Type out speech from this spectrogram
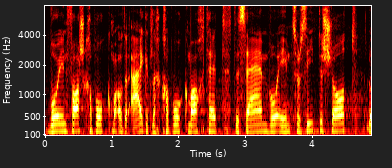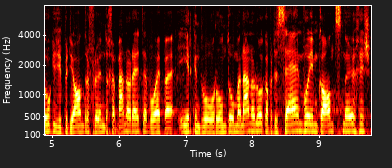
wo ihn fast kaputt gemacht, oder eigentlich kaputt gemacht hat. Der Sam, der ihm zur Seite steht. Logisch, über die anderen Freunde können wir auch noch reden, die eben irgendwo rundum auch noch schauen. Aber der Sam, der ihm ganz nahe ist,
